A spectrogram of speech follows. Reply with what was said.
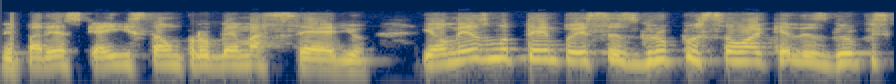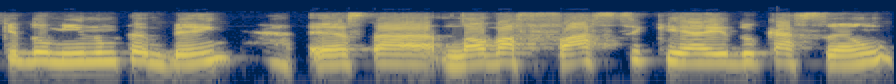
Me parece que aí está um problema sério. E, ao mesmo tempo, esses grupos são aqueles grupos que dominam também esta nova face que é a educação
